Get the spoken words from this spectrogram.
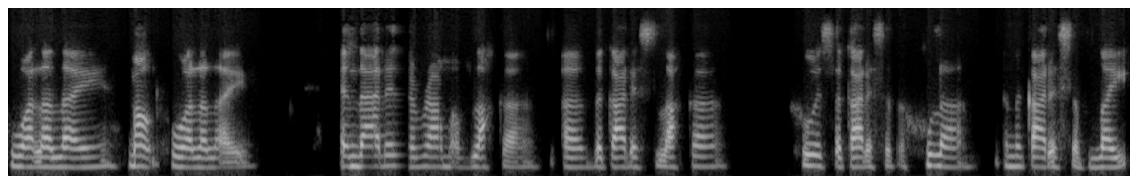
Hualalai, Mount Hualalai. And that is the realm of Laka, of the goddess Laka, who is the goddess of the hula and the goddess of light.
